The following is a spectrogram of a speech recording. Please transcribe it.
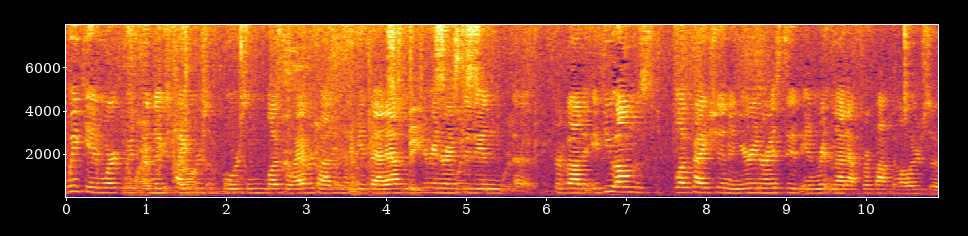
we can work with the newspapers, of course, and local advertising to get that out, but if you're interested in, uh, providing, if you own this location and you're interested in renting that out for five dollars, a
